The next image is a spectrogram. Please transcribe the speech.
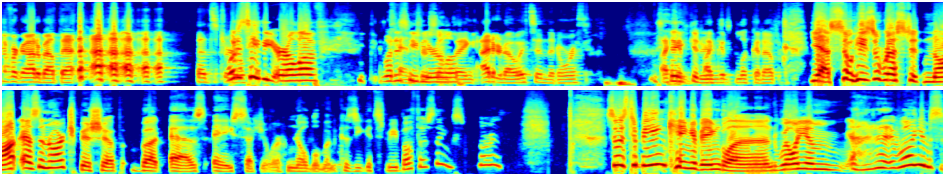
I forgot about that. that's true. What is he the earl of? What is he the earl of? I don't know. It's in the north. I could I could look it up. Yeah, so he's arrested not as an archbishop, but as a secular nobleman because he gets to be both those things. All right. So as to being king of England, William William's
